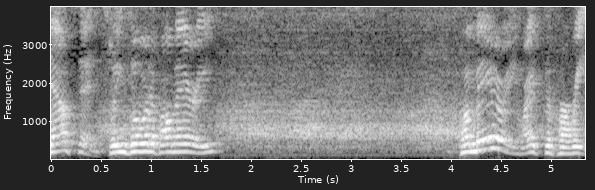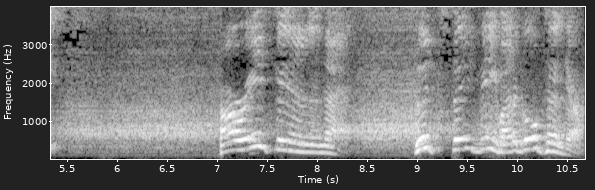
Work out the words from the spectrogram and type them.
Nelson swings over to Palmieri. Palmieri right to Parise. Parise in the net. Good save B by the goaltender.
